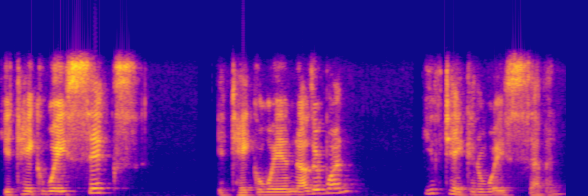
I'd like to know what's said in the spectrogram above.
You take away 6, you take away another one, you've taken away 7.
